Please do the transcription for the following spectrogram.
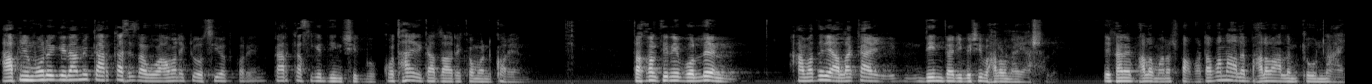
আপনি মরে গেলে আমি কার কাছে যাব? আমার একটু ওসিয়ত করেন। কার কাছে গিয়ে দিন শিখব? কোথায় গাজা রেকমেন্ড করেন? তখন তিনি বললেন, আমাদের এলাকায় দিনদারি বেশি ভালো নাই আসলে। এখানে ভালো মানুষ পাবা না ভালো আলেম কেউ নাই।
